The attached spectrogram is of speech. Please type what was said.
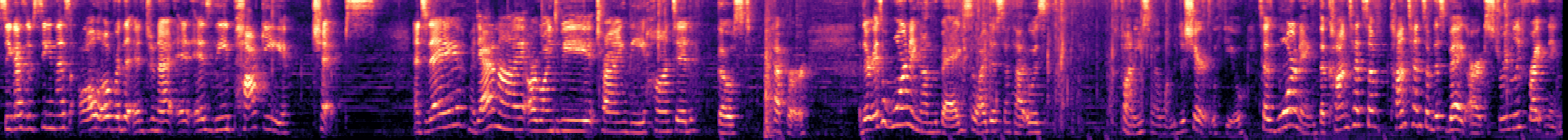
So you guys have seen this all over the internet. It is the Paqui chips. And today, my dad and I are going to be trying the Haunted Ghost Pepper. There is a warning on the bag, so I just I thought it was funny, so I wanted to share it with you. It says, warning, the contents of contents of this bag are extremely frightening.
